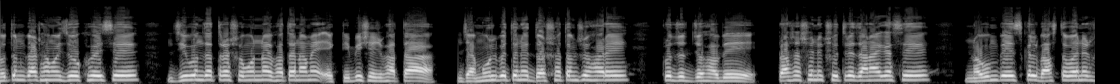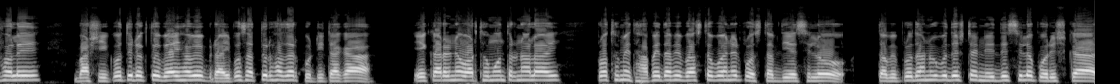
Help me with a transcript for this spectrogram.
নতুন কাঠামোয় যোগ হয়েছে জীবনযাত্রা সমন্বয় ভাতা নামে একটি বিশেষ ভাতা, যা মূল বেতনের দশ শতাংশ হারে প্রযোজ্য হবে। প্রশাসনিক সূত্রে জানা গেছে, নবম পে স্কেল বাস্তবায়নের ফলে বার্ষিক অতিরিক্ত ব্যয় হবে প্রায় পঁচাত্তর হাজার কোটি টাকা। এ কারণে অর্থ মন্ত্রণালয় প্রথমে ধাপে ধাপে বাস্তবায়নের প্রস্তাব দিয়েছিল। তবে প্রধান উপদেষ্টার নির্দেশ ছিল পরিষ্কার,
